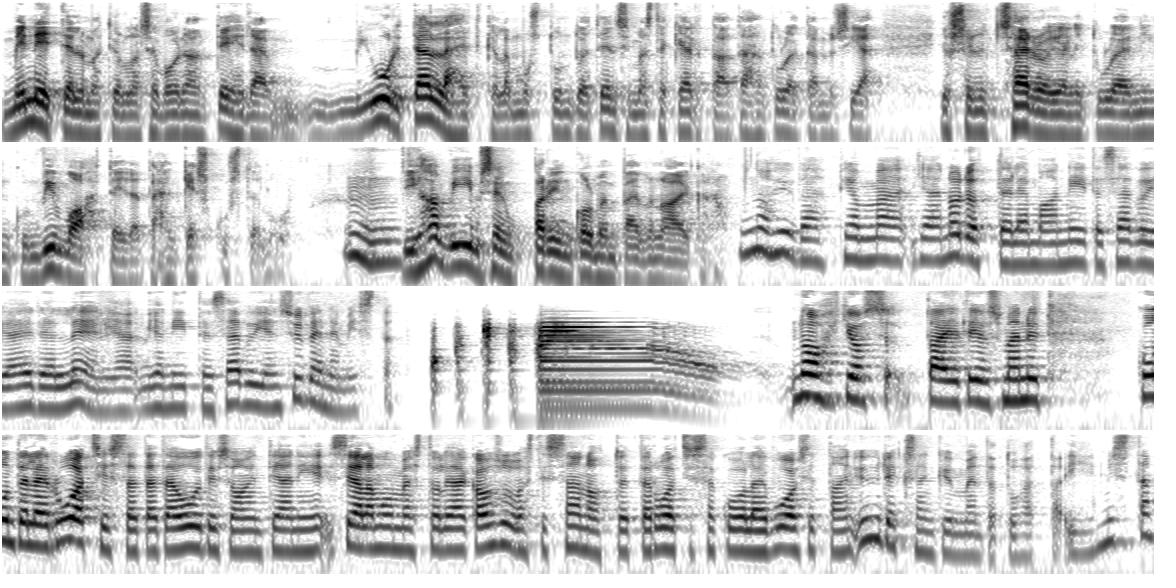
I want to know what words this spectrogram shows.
menetelmät, joilla se voidaan tehdä. Juuri tällä hetkellä musta tuntuu, että ensimmäistä kertaa tähän tulee tämmöisiä, jos se nyt säröjä, niin tulee niin kuin vivahteita tähän keskusteluun. Mm. Ihan viimeisen parin kolmen päivän aikana. No hyvä, ja mä jään odottelemaan niitä sävyjä edelleen ja, ja niiden sävyjen syvenemistä. No, jos, tai jos mä nyt kuuntelen Ruotsissa tätä uutisointia, niin siellä mun mielestä oli aika osuvasti sanottu, että Ruotsissa kuolee vuosittain 90 000 ihmistä.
